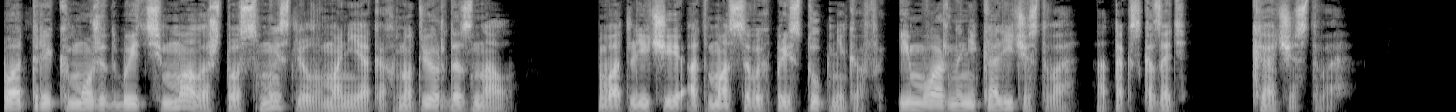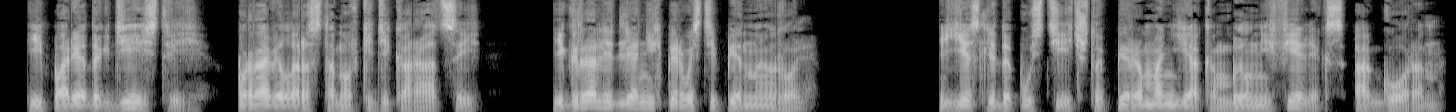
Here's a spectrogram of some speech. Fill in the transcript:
Патрик, может быть, мало что смыслил в маньяках, но твердо знал. В отличие от массовых преступников, им важно не количество, а, так сказать, качество. И порядок действий, правила расстановки декораций, играли для них первостепенную роль. Если допустить, что пироманьяком был не Феликс, а Горан,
